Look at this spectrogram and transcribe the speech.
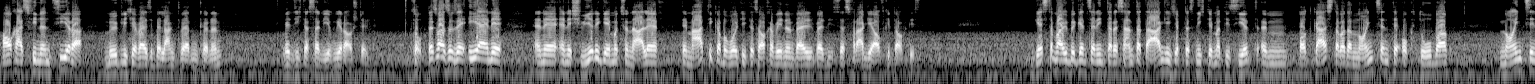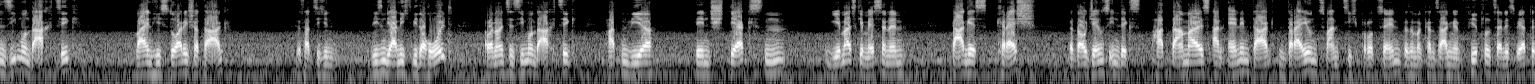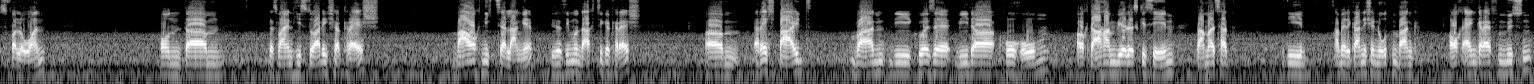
auch als Finanzierer möglicherweise belangt werden können, wenn sich das dann irgendwie rausstellt. So, das war also eher eine, eine, eine schwierige emotionale Thematik, aber wollte ich das auch erwähnen, weil, weil das Frage aufgetaucht ist. Gestern war übrigens ein interessanter Tag, ich habe das nicht thematisiert im Podcast, aber der 19. Oktober 1987 war ein historischer Tag. Das hat sich in diesem Jahr nicht wiederholt, aber 1987 hatten wir den stärksten jemals gemessenen Tagescrash Der Dow Jones Index hat damals an einem Tag 23 Prozent, also man kann sagen ein Viertel seines Wertes verloren. Und ähm, das war ein historischer Crash, war auch nicht sehr lange, dieser 87er Crash. Ähm, recht bald waren die Kurse wieder hoch oben. Auch da haben wir das gesehen. Damals hat die amerikanische Notenbank auch eingreifen müssen.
